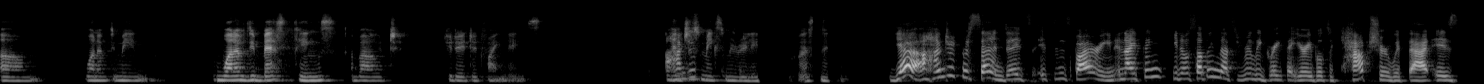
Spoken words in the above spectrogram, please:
um, one of the main one of the best things about curated findings it just makes me really personally yeah, hundred percent. It's it's inspiring, and I think you know something that's really great that you're able to capture with that is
